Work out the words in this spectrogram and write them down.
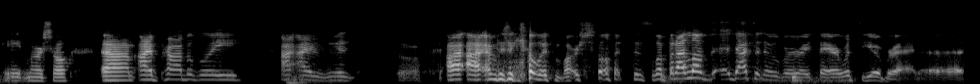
Hate Marshall. Um, I probably, I, I I, I am gonna go with Marshall at this one, but I love that's an over right there. What's the over at? Uh,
